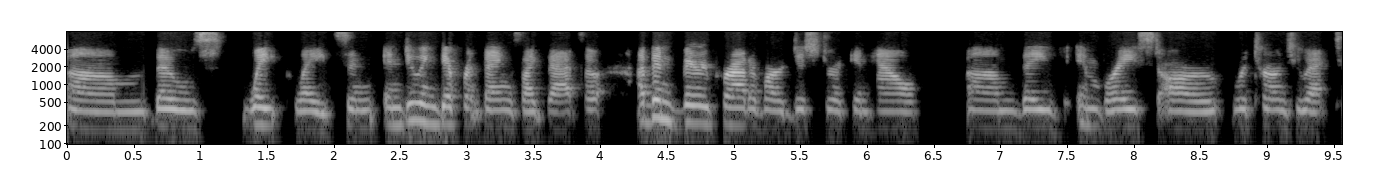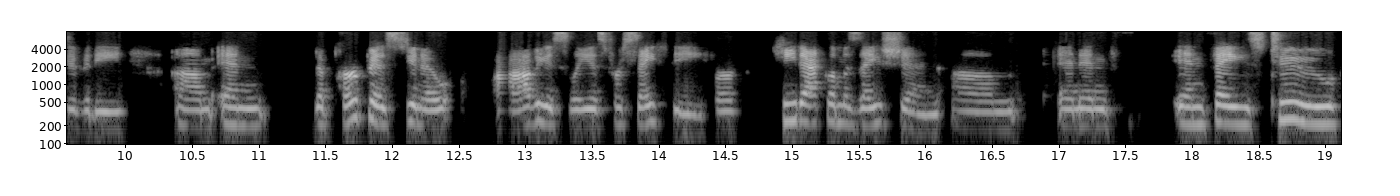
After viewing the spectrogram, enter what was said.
um, those weight plates and, and doing different things like that. So I've been very proud of our district and how um, they've embraced our return to activity. Um, and the purpose, you know, obviously is for safety, for heat acclimatization. Um, and in in phase two,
